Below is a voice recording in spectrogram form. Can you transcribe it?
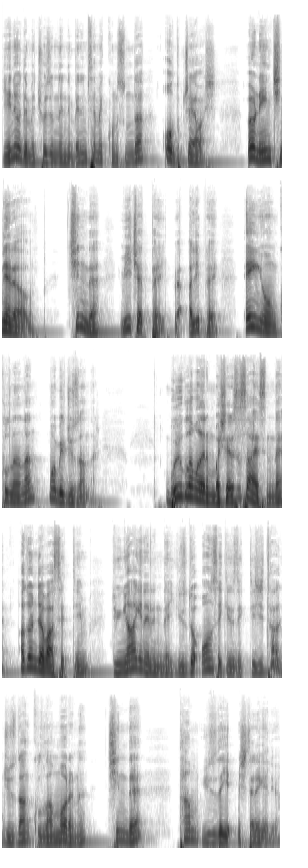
yeni ödeme çözümlerini benimsemek konusunda oldukça yavaş. Örneğin Çin'i ele alalım. Çin'de WeChat Pay ve Alipay en yoğun kullanılan mobil cüzdanlar. Bu uygulamaların başarısı sayesinde az önce bahsettiğim dünya genelinde %18'lik dijital cüzdan kullanma oranı Çin'de tam %70'lere geliyor.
